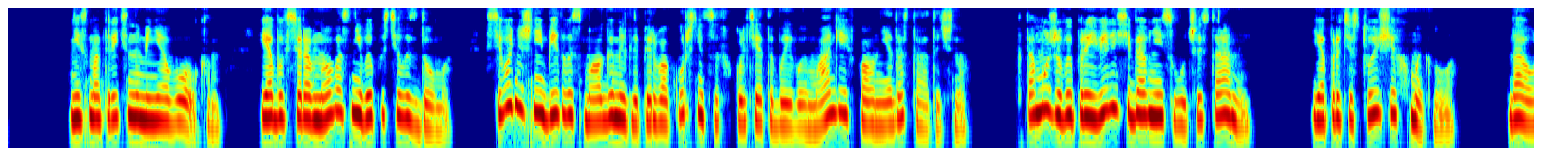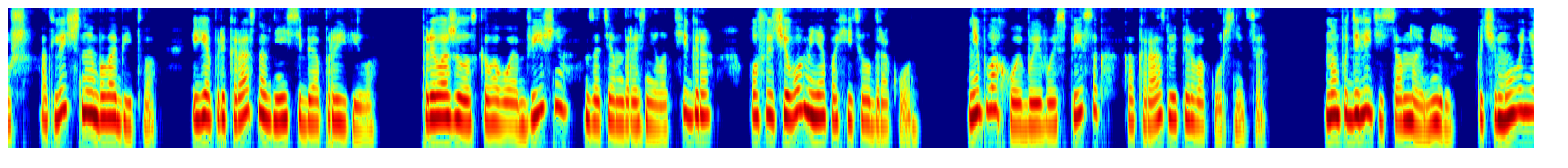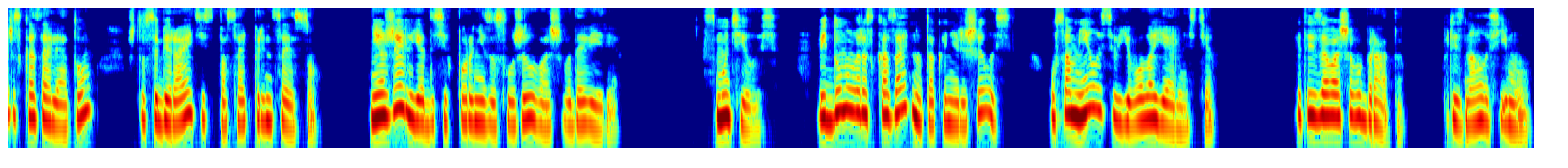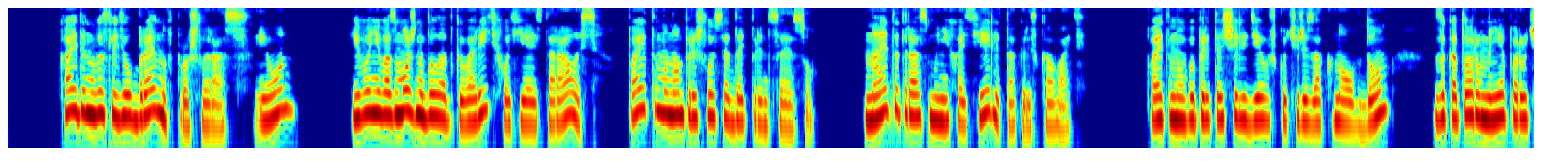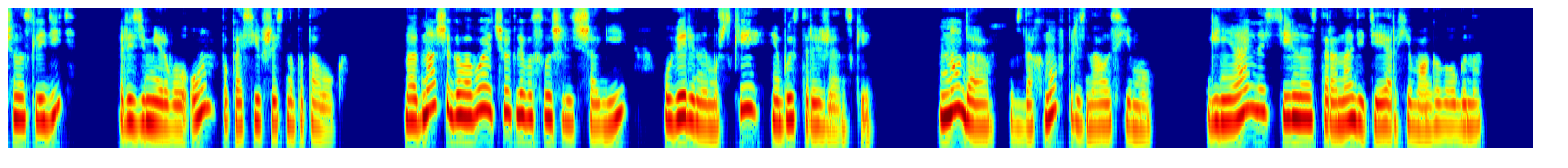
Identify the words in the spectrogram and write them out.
«Не смотрите на меня волком. Я бы все равно вас не выпустил из дома. Сегодняшней битвы с магами для первокурсницы факультета боевой магии вполне достаточно. К тому же вы проявили себя в ней с лучшей стороны. Я протестующе хмыкнула. Да уж, отличная была битва, и я прекрасно в ней себя проявила. Приложила с головой об вишню, затем дразнила тигра, после чего меня похитил дракон. Неплохой боевой список, как раз для первокурсницы. Но поделитесь со мной, Мири, почему вы не рассказали о том, что собираетесь спасать принцессу? Неужели я до сих пор не заслужил вашего доверия? Смутилась. Ведь думала рассказать, но так и не решилась. Усомнилась в его лояльности. Это из-за вашего брата, призналась ему. Кайден выследил Бренну в прошлый раз, и он... Его невозможно было отговорить, хоть я и старалась, поэтому нам пришлось отдать принцессу. На этот раз мы не хотели так рисковать. Поэтому вы притащили девушку через окно в дом, за которым мне поручено следить? резюмировал он, покосившись на потолок. Над нашей головой отчетливо слышались шаги, уверенные мужские и быстрые женские. Ну да, вздохнув, призналась ему. Гениальность – сильная сторона детей Архимага Логана.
